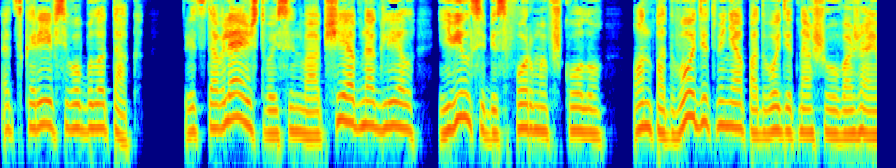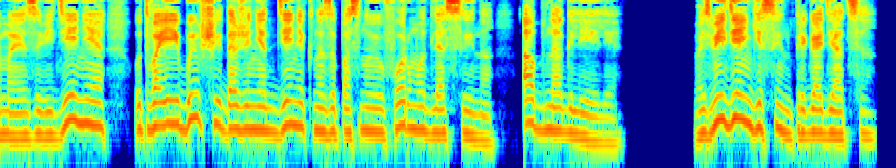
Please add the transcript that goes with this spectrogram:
Это, скорее всего, было так. Представляешь, твой сын вообще обнаглел, явился без формы в школу. Он подводит меня, подводит наше уважаемое заведение. У твоей бывшей даже нет денег на запасную форму для сына обнаглели. «Возьми деньги, сын, пригодятся».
